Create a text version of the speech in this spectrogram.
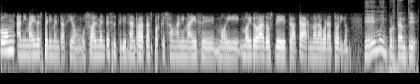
con animais de experimentación. Usualmente se utilizan ratas porque son animais eh, moi, moi doados de tratar no laboratorio. É moi importante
